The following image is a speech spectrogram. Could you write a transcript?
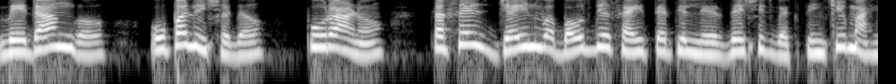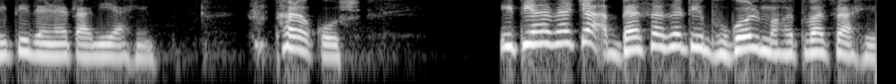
वेदांग उपनिषद पुराण तसेच जैन व बौद्ध साहित्यातील निर्देशित व्यक्तींची माहिती देण्यात आली आहे. स्थळकोश. इतिहासाच्या अभ्यासासाठी भूगोल महत्त्वाचा आहे.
